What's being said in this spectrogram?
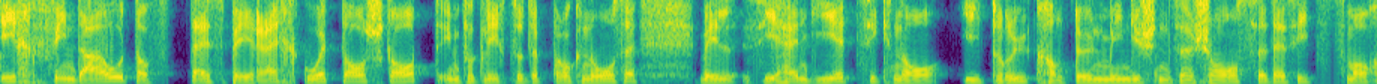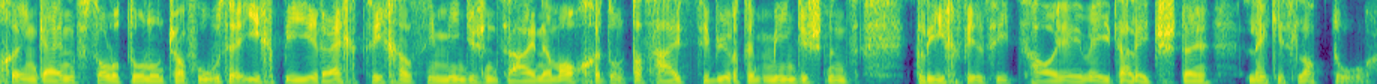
Ich finde auch, dass die SP recht gut da steht im Vergleich zu den Prognosen, weil sie haben jetzt noch in drei Kantonen mindestens eine Chance, den Sitz zu machen, in Genf, Solothurn und Schaffhausen. Ich bin recht sicher, dass sie mindestens einen machen und das heißt, sie würden mindestens gleich viel Sitz haben wie in der letzten Legislatur.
